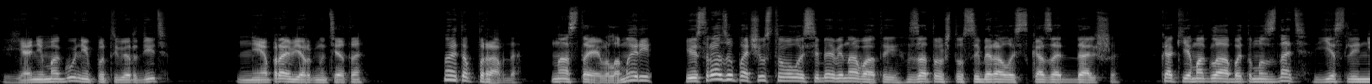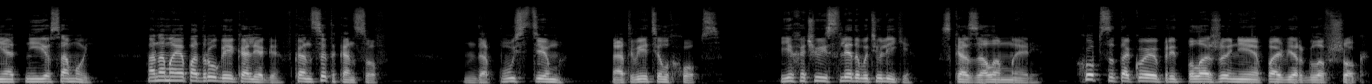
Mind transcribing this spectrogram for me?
«Я не могу ни подтвердить, ни опровергнуть это». «Но это правда», — настаивала Мэри и сразу почувствовала себя виноватой за то, что собиралась сказать дальше. Как я могла об этом узнать, если не от нее самой? Она моя подруга и коллега, в конце-то концов. «Допустим», — ответил Хопс. «Я хочу исследовать улики», — сказала Мэри. Хопса такое предположение повергло в шок.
